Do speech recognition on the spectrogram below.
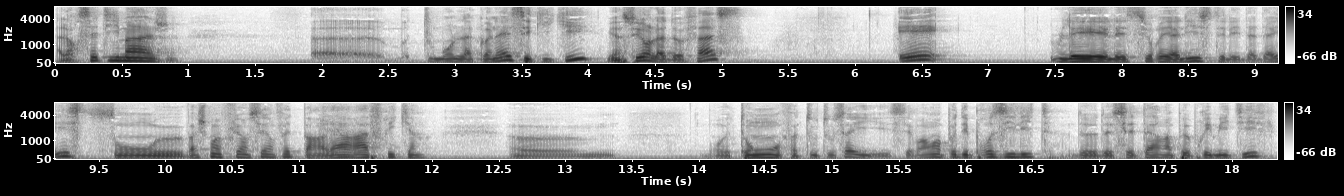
Alors cette image, euh, tout le monde la connaît, c'est Kiki, bien sûr, la deux faces. Et les, surréalistes et les dadaïstes sont euh, vachement influencés en fait par l'art africain. breton, enfin tout, ça, c'est vraiment un peu des prosélytes de, cet art un peu primitif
